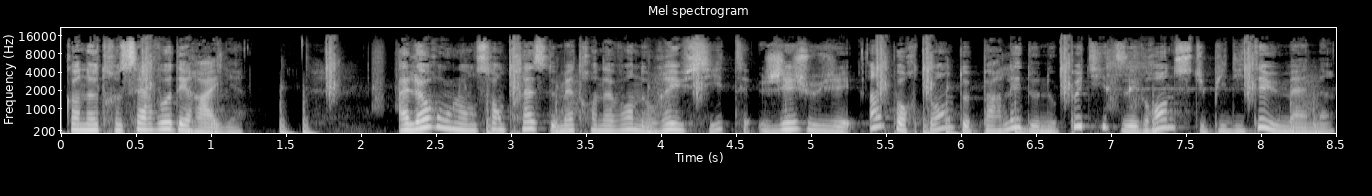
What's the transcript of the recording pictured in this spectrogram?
Quand notre cerveau déraille. À l'heure où l'on s'empresse de mettre en avant nos réussites, j'ai jugé important de parler de nos petites et grandes stupidités humaines.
